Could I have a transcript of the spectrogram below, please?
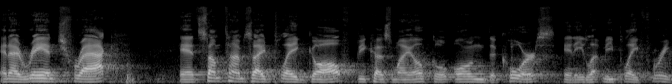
and I ran track, and sometimes I'd play golf because my uncle owned the course and he let me play free.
